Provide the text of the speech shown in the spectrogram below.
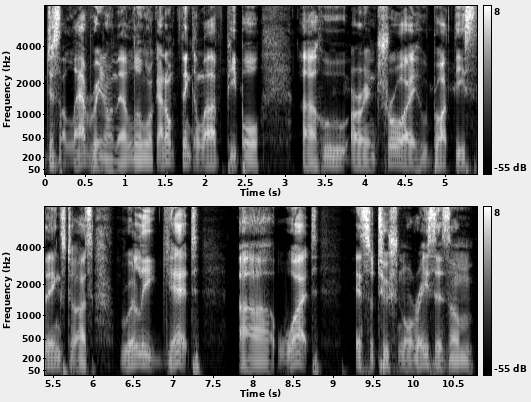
just elaborate on that a little more? I don't think a lot of people uh, who are in Troy who brought these things to us really get uh, what institutional racism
